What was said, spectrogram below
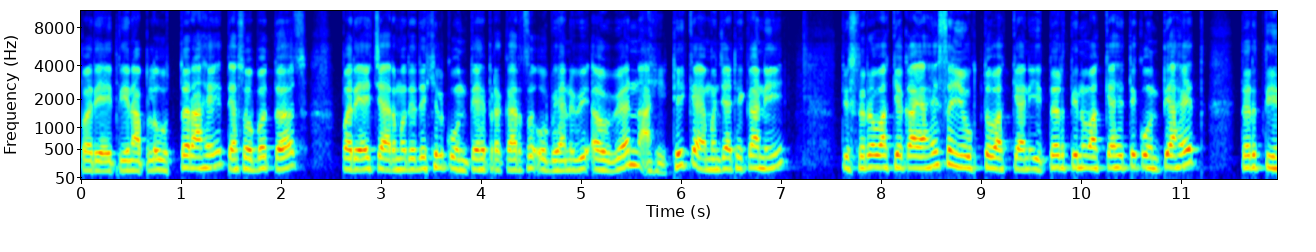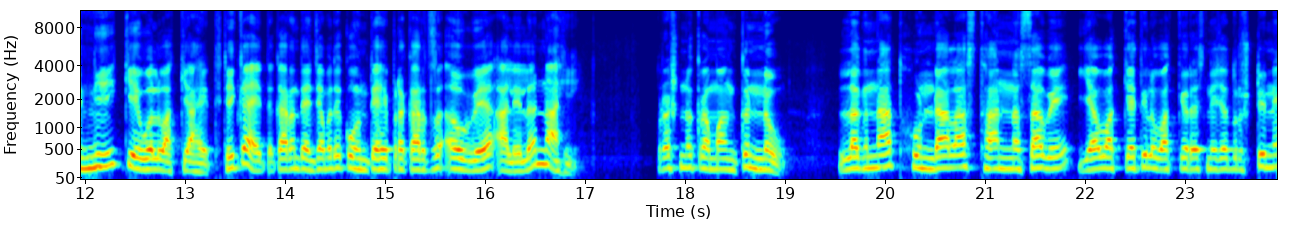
पर्याय तीन आपलं उत्तर आहे. त्यासोबतच पर्याय चारमध्ये देखील कोणत्याही प्रकारचं उभयान्वी अव्यय नाही. ठीक आहे? म्हणजे या ठिकाणी तिसरं वाक्य काय आहे? संयुक्त वाक्य. आणि इतर तीन वाक्य आहेत ते कोणते आहेत? तर तिन्ही केवळ वाक्य आहेत. ठीक आहे? कारण त्यांच्यामध्ये कोणत्याही प्रकारचं अव्यय आलेलं नाही. प्रश्न क्रमांक नऊ. लग्नात हुंडाला स्थान नसावे या वाक्यातील वाक्यरचनेच्या दृष्टीने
